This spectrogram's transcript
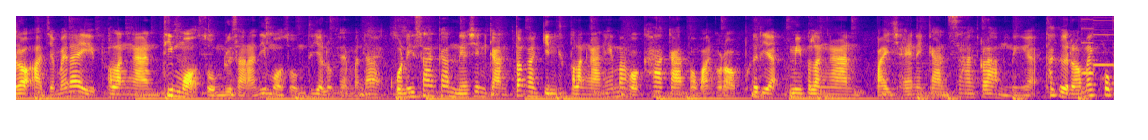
เราอาจจะไม่ได้พลังงานที่เหมาะสม หรือสารอาหารที่เหมาะสมที่จะลดไขมันได้ คนที่สร้างกล้ามเนื้อเช่นกัน ต้องการกินพลังงานให้มากกว่าค่าการเผาผลาญของเรา เพื่อที่จะมีพลังงานไปใช้ในการสร้างกล้ามเนื้อ ถ้าเกิดเราไม่ควบ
